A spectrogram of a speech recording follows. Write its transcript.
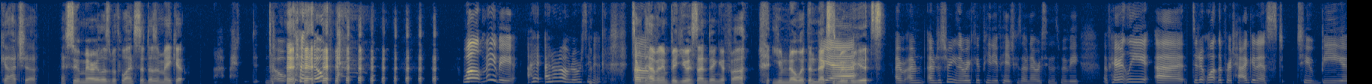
Gotcha. I assume Mary Elizabeth Winstead doesn't make it. No, nope. well, maybe. I I don't know. I've never seen it. It's hard to have Um, an ambiguous ending if uh you know what the next Yeah. movie is. I'm I'm I'm just reading the Wikipedia page because I've never seen this movie. Apparently, uh, didn't want the protagonist to be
